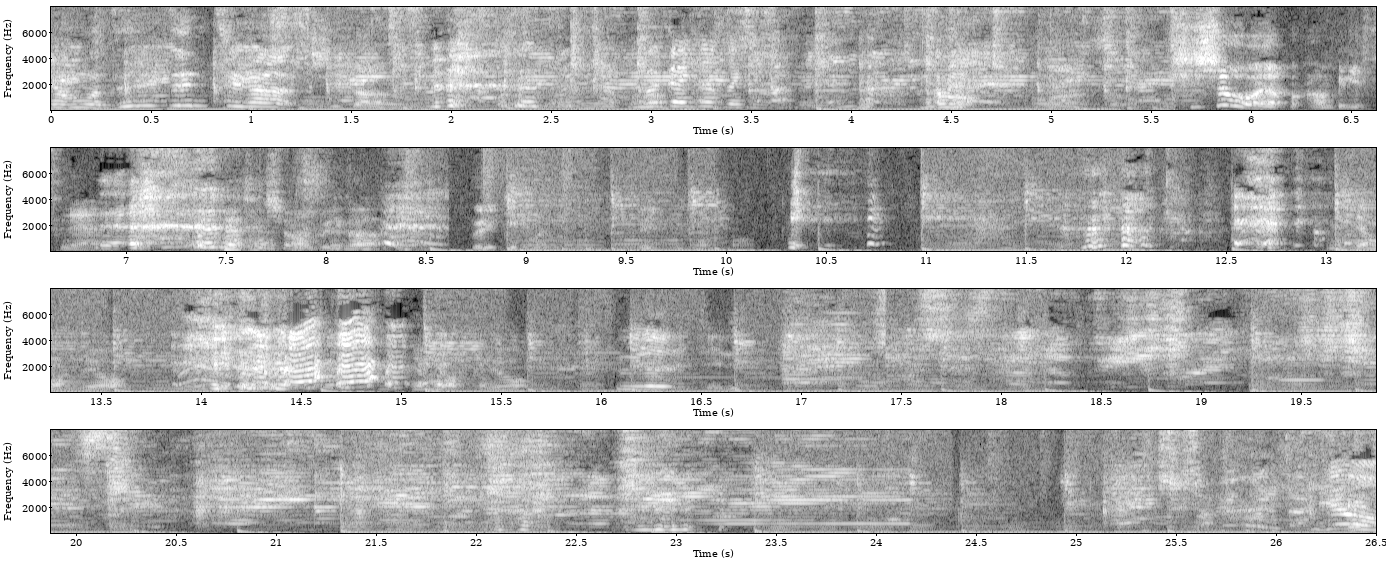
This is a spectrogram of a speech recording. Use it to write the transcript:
やもう全然違う。違うもう一回撮ってきますね。そうなんですよ。師匠はやっぱ完璧っすね。師匠はブリ完璧ブリってきまし見てますよ。見てますよ。見られてる。でも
